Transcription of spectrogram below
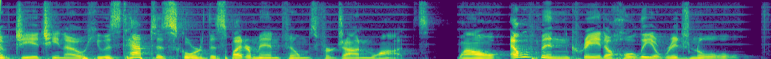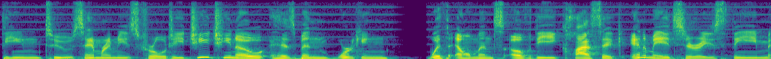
Of Giacchino, he was tapped to score the Spider Man films for Jon Watts. While Elfman created a wholly original theme to Sam Raimi's trilogy, Giacchino has been working with elements of the classic animated series theme,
